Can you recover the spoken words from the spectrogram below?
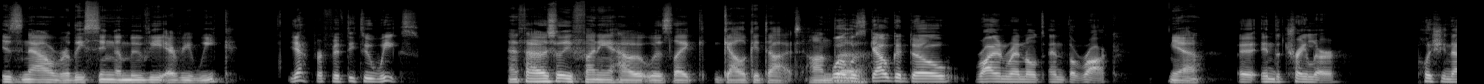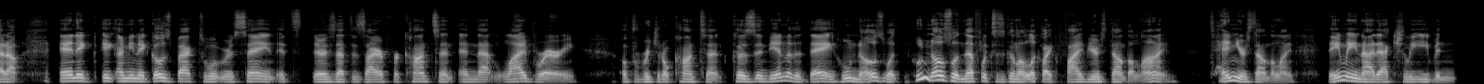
is now releasing a movie every week. Yeah, for 52 weeks. And I thought it was really funny how it was like Gal Gadot on Well, the it was Gal Gadot, Ryan Reynolds, and The Rock. Yeah. In the trailer pushing that out. And it, it i mean it goes back to what we were saying. It's there's that desire for content and that library of original content. Because in the end of the day who knows what who knows what netflix is going to look like five years down the line ten years down the line they may not actually even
